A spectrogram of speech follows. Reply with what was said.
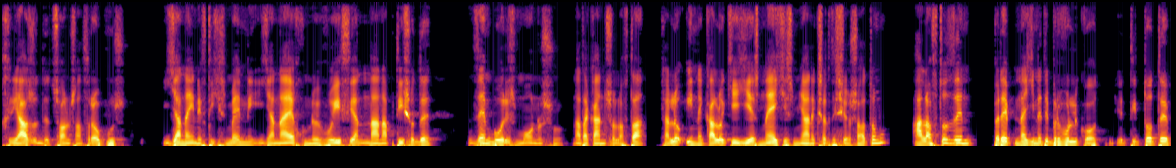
χρειάζονται τους άλλους ανθρώπους για να είναι ευτυχισμένοι, για να έχουν βοήθεια, να αναπτύσσονται. Δεν μπορείς μόνος σου να τα κάνεις όλα αυτά. Καλό είναι καλό και υγιές να έχεις μια ανεξαρτησία ως άτομο, αλλά αυτό δεν πρέπει να γίνεται υπερβολικό. Γιατί τότε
